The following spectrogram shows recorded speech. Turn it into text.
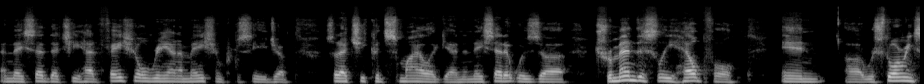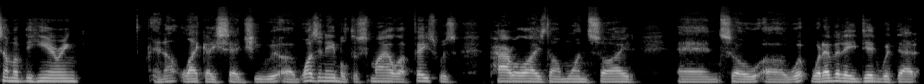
and they said that she had facial reanimation procedure so that she could smile again. And they said it was uh, tremendously helpful in uh, restoring some of the hearing. And uh, like I said, she uh, wasn't able to smile. Her face was paralyzed on one side. And so, uh, wh- whatever they did with that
